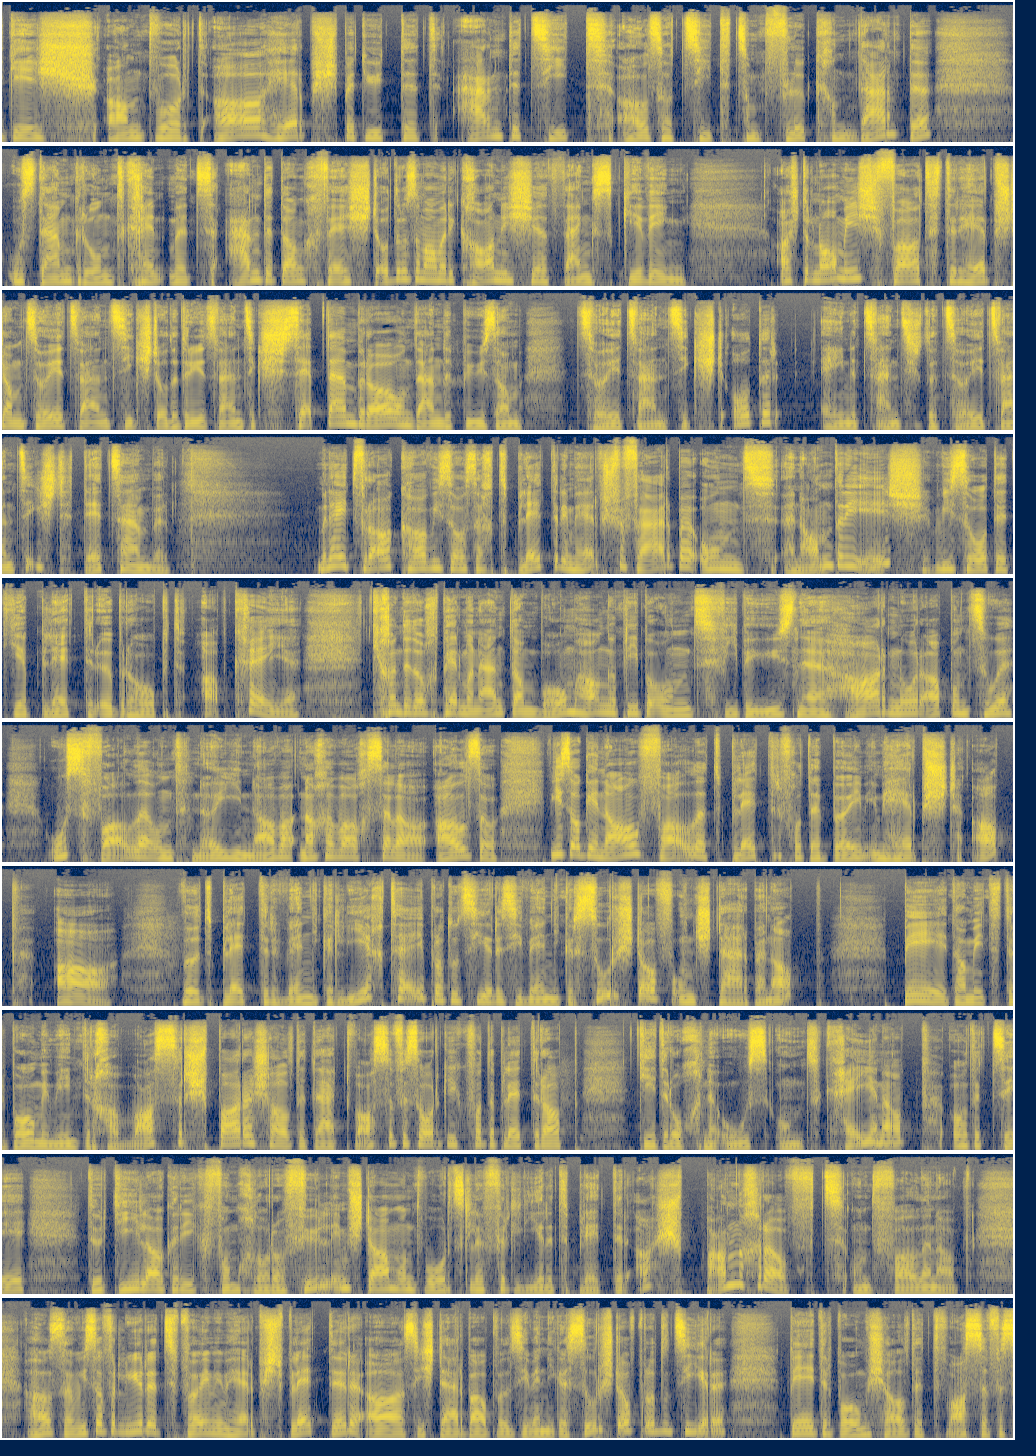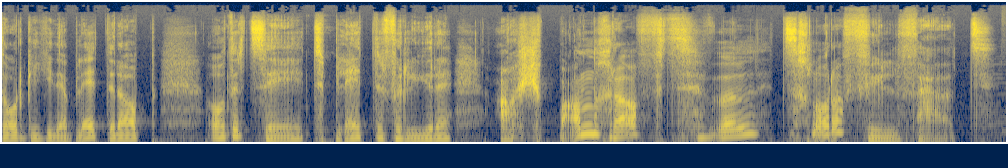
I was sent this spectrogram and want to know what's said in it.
Richtig ist Antwort A. Herbst bedeutet Erntezeit, also Zeit zum Pflücken und Ernten. Aus diesem Grund kennt man das Erntedankfest oder aus dem amerikanischen Thanksgiving. Astronomisch fährt der Herbst am 22. oder 23. September an und endet bei uns am 22. oder 21. oder 22. Dezember. Wir haben die Frage, wieso sich die Blätter im Herbst verfärben und eine andere ist, wieso denn die Blätter überhaupt abkehren. Die können doch permanent am Baum hängen bleiben und wie bei unseren Haaren nur ab und zu ausfallen und neue na- nachwachsen lassen. Also, wieso genau fallen die Blätter der Bäume im Herbst ab? A. Weil die Blätter weniger Licht haben, produzieren sie weniger Sauerstoff und sterben ab. B. Damit der Baum im Winter Wasser sparen kann, schaltet er die Wasserversorgung der Blätter ab. Die trocknen aus und kehren ab. Oder C. Durch die Einlagerung vom Chlorophyll im Stamm und Wurzeln verlieren die Blätter an Spannkraft und fallen ab. Also, wieso verlieren die Bäume im Herbst Blätter? A. Sie sterben ab, weil sie weniger Sauerstoff produzieren. B. Der Baum schaltet die Wasserversorgung in den Blättern ab. Oder C. Die Blätter verlieren an Spannkraft, weil das Chlorophyll fehlt.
